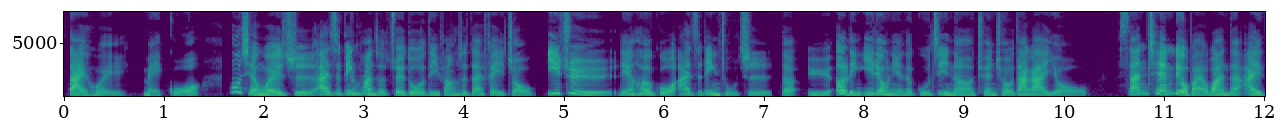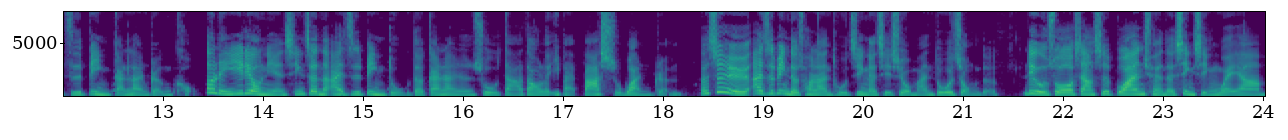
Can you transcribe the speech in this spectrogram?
带回美国。目前为止，艾滋病患者最多的地方是在非洲。依据联合国艾滋病组织的于二零一六年的估计呢，全球大概有。三千六百万的艾滋病感染人口，二零一六年新增的艾滋病毒的感染人数达到了一百八十万人。而至于艾滋病的传染途径呢，其实有蛮多种的，例如说像是不安全的性行为啊，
